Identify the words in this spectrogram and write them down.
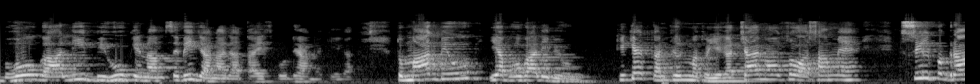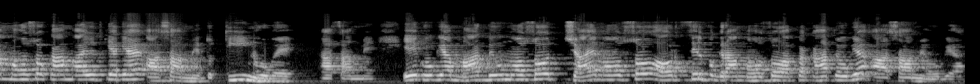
भोगाली बिहू के नाम से भी जाना जाता है, इसको ध्यान रखिएगा। तो माघ बिहू या भोगाली बिहू, ठीक है? कंफ्यूज मत होइएगा। चाय महोत्सव आसाम में है, शिल्प ग्राम महोत्सव काम आयोजित किया गया है आसाम में तो तीन हो गए आसाम में। एक हो गया माघ बिहू महोत्सव, चाय महोत्सव और शिल्प ग्राम महोत्सव आपका कहाँ पे हो गया? आसाम में हो गया।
